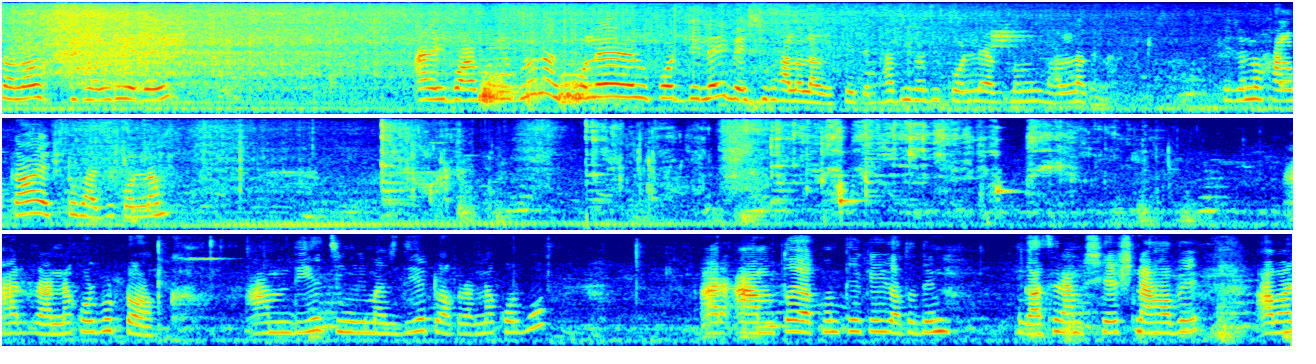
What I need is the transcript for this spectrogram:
চলো জলদি দেই। আর এই বরবটিগুলো না ঝোলের উপর দিলেই বেশি ভালো লাগে খেতে। ভাজি ভাজি করলে একদমই ভালো লাগে না। এই জন্য হালকা একটু ভাজি করলাম। আর রান্না করব টক। আম দিয়ে, চিংড়ি মাছ দিয়ে টক রান্না করব। আর আম তো এখন থেকেই যতদিন গাছের আম শেষ না হবে, আবার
